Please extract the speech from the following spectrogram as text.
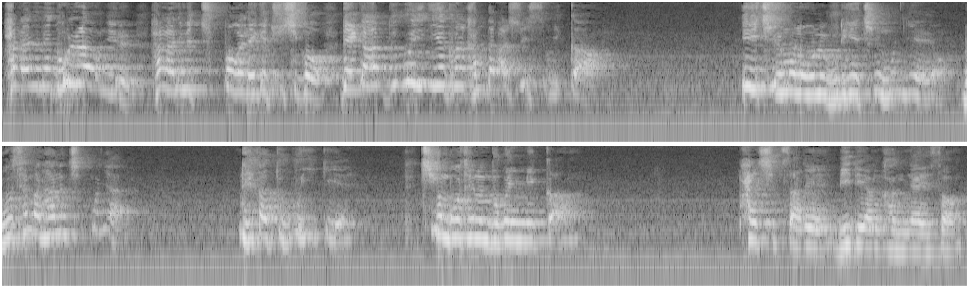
하나님의 놀라운 일 하나님의 축복을 내게 주시고 내가 누구이기에 그걸 감당할 수 있습니까? 이 질문은 오늘 우리의 질문이에요. 모세만 하는 질문이야. 내가 누구이기에? 지금 모세는 누구입니까? 80살에 미디안 강야에서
